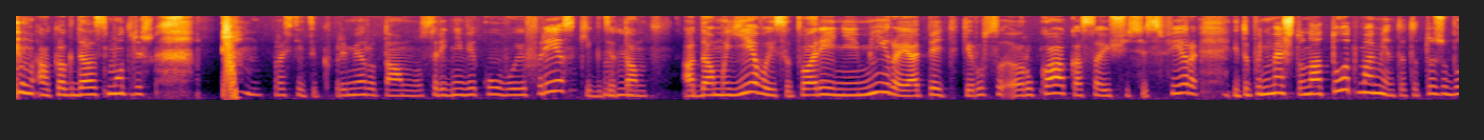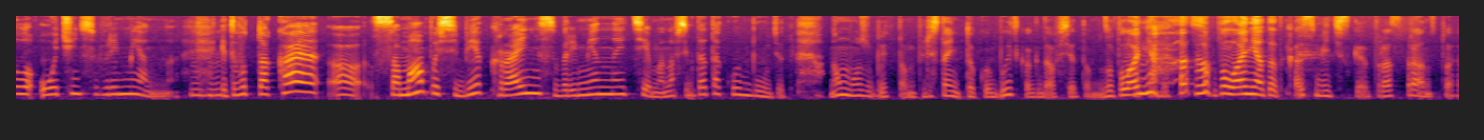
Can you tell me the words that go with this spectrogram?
А когда смотришь, простите, к примеру, там средневековые фрески, где угу. там Адам и Ева и сотворение мира, и опять-таки рука, касающаяся сферы. И ты понимаешь, что на тот момент это тоже было очень современно. Угу. Это вот такая э, сама по себе крайне современная тема. Она всегда такой будет. Ну, может быть, там перестанет такой быть, когда все там заполонят, заполонят это космическое пространство.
